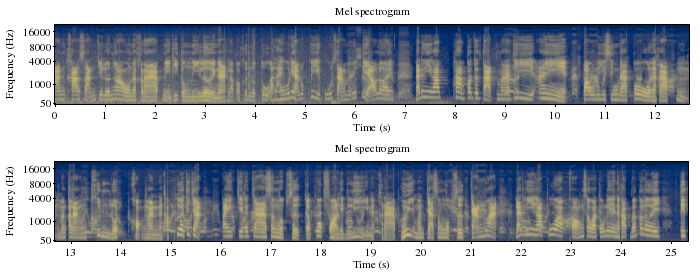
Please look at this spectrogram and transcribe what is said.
าลคาสันเจเรเนลนะครับ นี่ที่ตรงนี้เลยนะ เราก็ขึ้นรถตู้อะไรวะเนี่ยลูกพี่กูสั่งไปก๋วยเตี๋ยวเลย และทีนี้ครับภาพก็จะตัดมาที่ไอ้เปาลีซินดาโกนะครับอืมมันกำลังขึ้นรถของมันนะครับ เพื่อที่จะไปเจรจาสงบศึกกับพวกฟอร์เรนลี่นะครับเฮ้ยมันจะสงบศึกกันว่ะและทีนี้ครับพวกของสวาโตเล่นะครับ มันก็เลย ติด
